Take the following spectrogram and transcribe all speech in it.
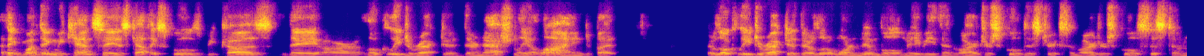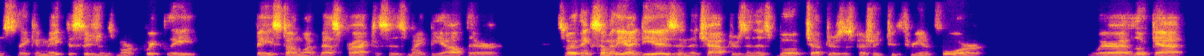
I think one thing we can say is Catholic schools, because they are locally directed, they're nationally aligned, but they're locally directed. They're a little more nimble, maybe, than larger school districts and larger school systems. They can make decisions more quickly based on what best practices might be out there. So I think some of the ideas in the chapters in this book, chapters especially two, three, and four, where I look at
